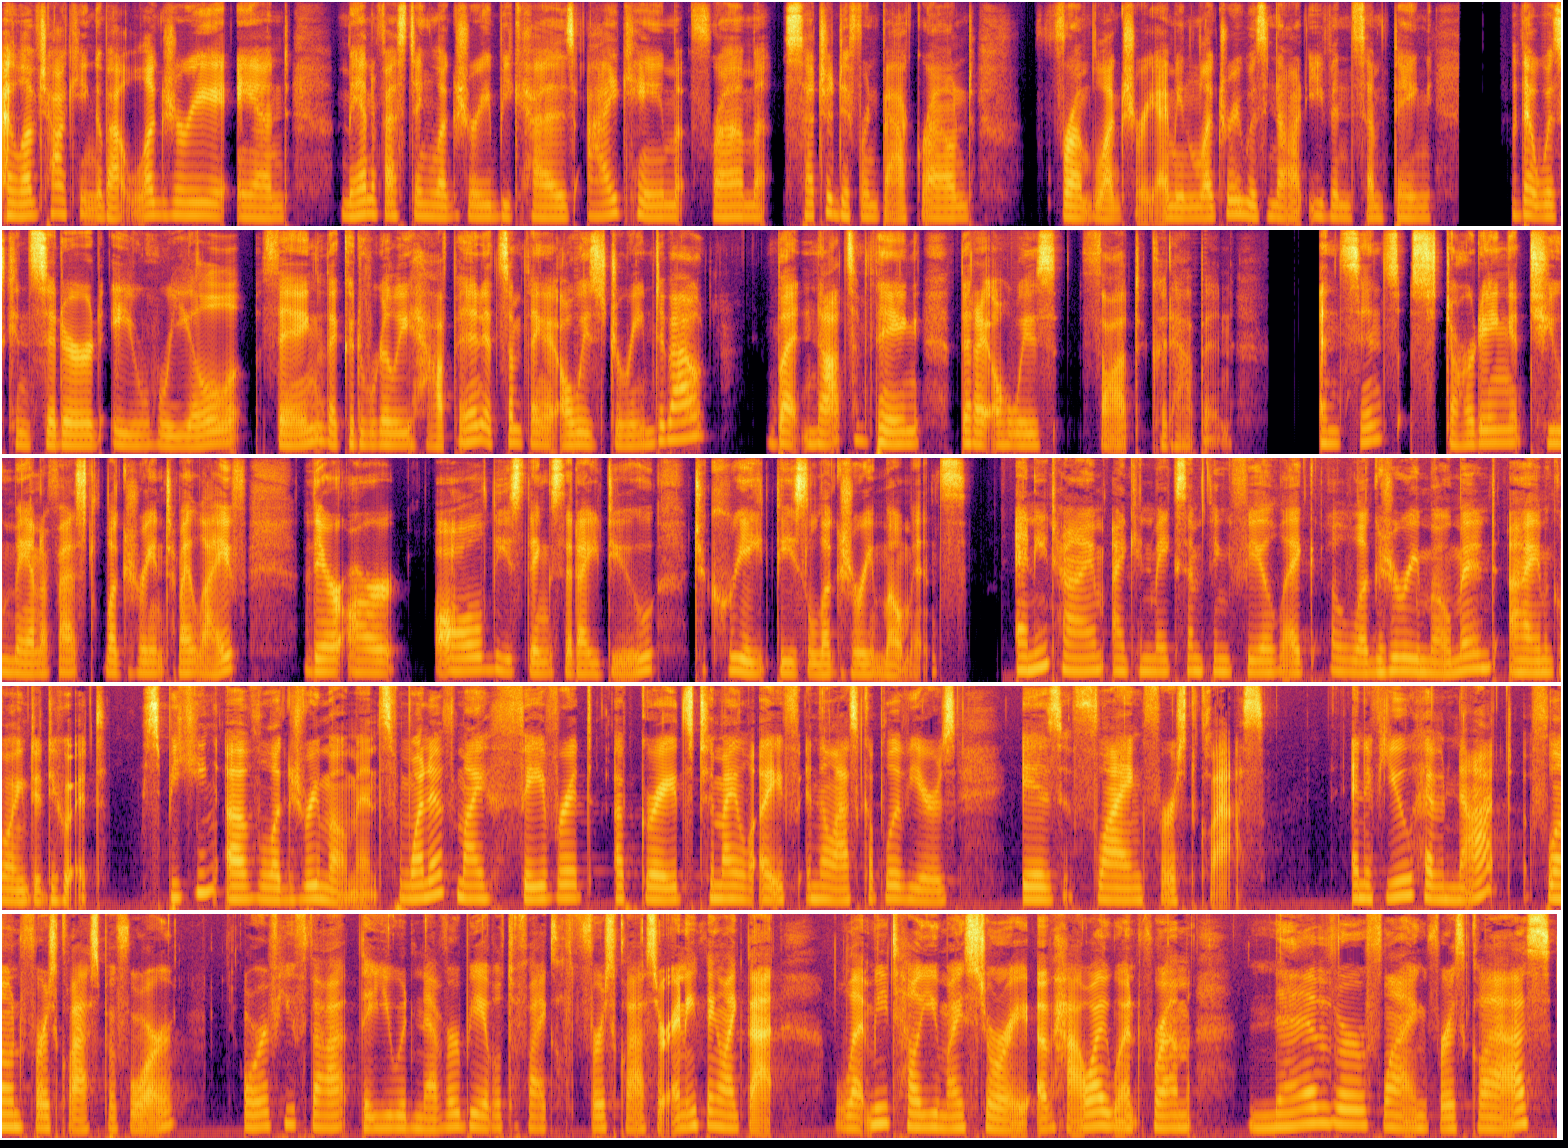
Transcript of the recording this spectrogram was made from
I love talking about luxury and manifesting luxury because I came from such a different background from luxury. I mean, luxury was not even something that was considered a real thing that could really happen. It's something I always dreamed about, but not something that I always thought could happen. And since starting to manifest luxury into my life, there are all these things that I do to create these luxury moments. Anytime I can make something feel like a luxury moment, I am going to do it. Speaking of luxury moments, one of my favorite upgrades to my life in the last couple of years is flying first class. And if you have not flown first class before, or if you thought that you would never be able to fly first class or anything like that, let me tell you my story of how I went from never flying first class,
